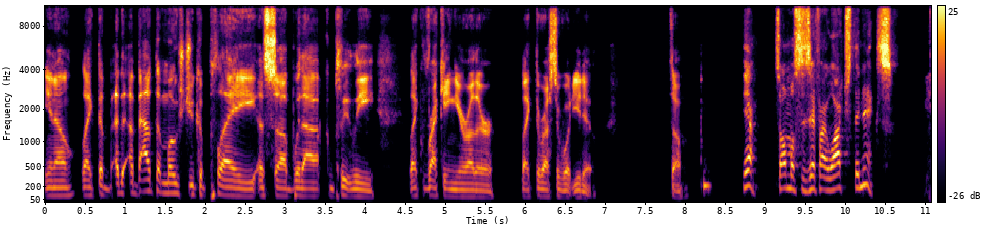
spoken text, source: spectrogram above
you know, like the about the most you could play a sub without completely like wrecking your other like the rest of what you do. So Yeah, it's almost as if I watched the Knicks.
